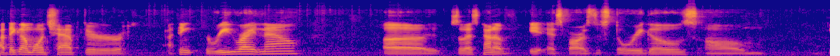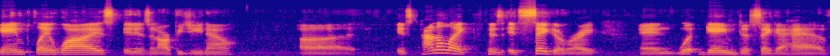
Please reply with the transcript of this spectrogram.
I think I'm on chapter, I think three right now. Uh, so that's kind of it as far as the story goes. Um, gameplay wise, it is an RPG now. Uh, it's kind of like because it's Sega, right? And what game does Sega have?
